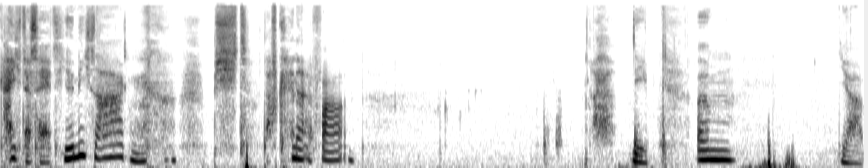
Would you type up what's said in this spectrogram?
kann ich das jetzt hier nicht sagen. Psst, darf keiner erfahren. Nee. Ähm, ja.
